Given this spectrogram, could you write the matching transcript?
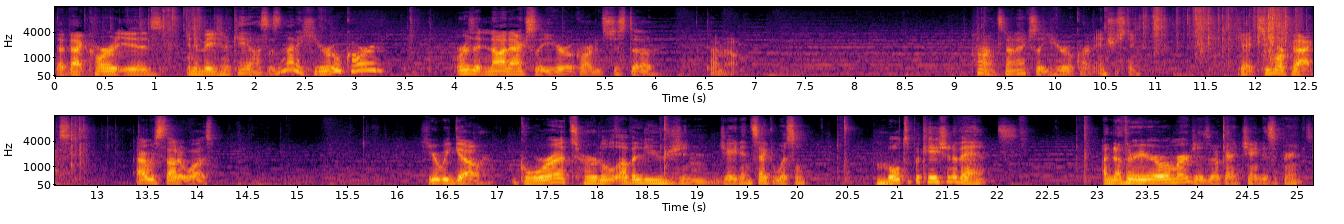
that that card is an invasion of chaos. Isn't that a hero card? Or is it not actually a hero card? It's just a timeout. Huh, it's not actually a hero card. Interesting. Okay, two more packs. I always thought it was. Here we go. Gora Turtle of Illusion. Jade Insect Whistle. Multiplication of Ants. Another hero emerges. Okay, Chain Disappearance.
